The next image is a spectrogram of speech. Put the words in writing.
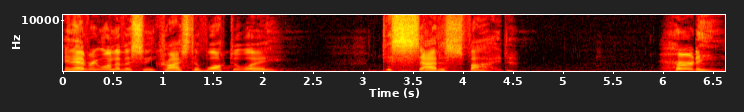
And every one of us in Christ have walked away dissatisfied, hurting,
